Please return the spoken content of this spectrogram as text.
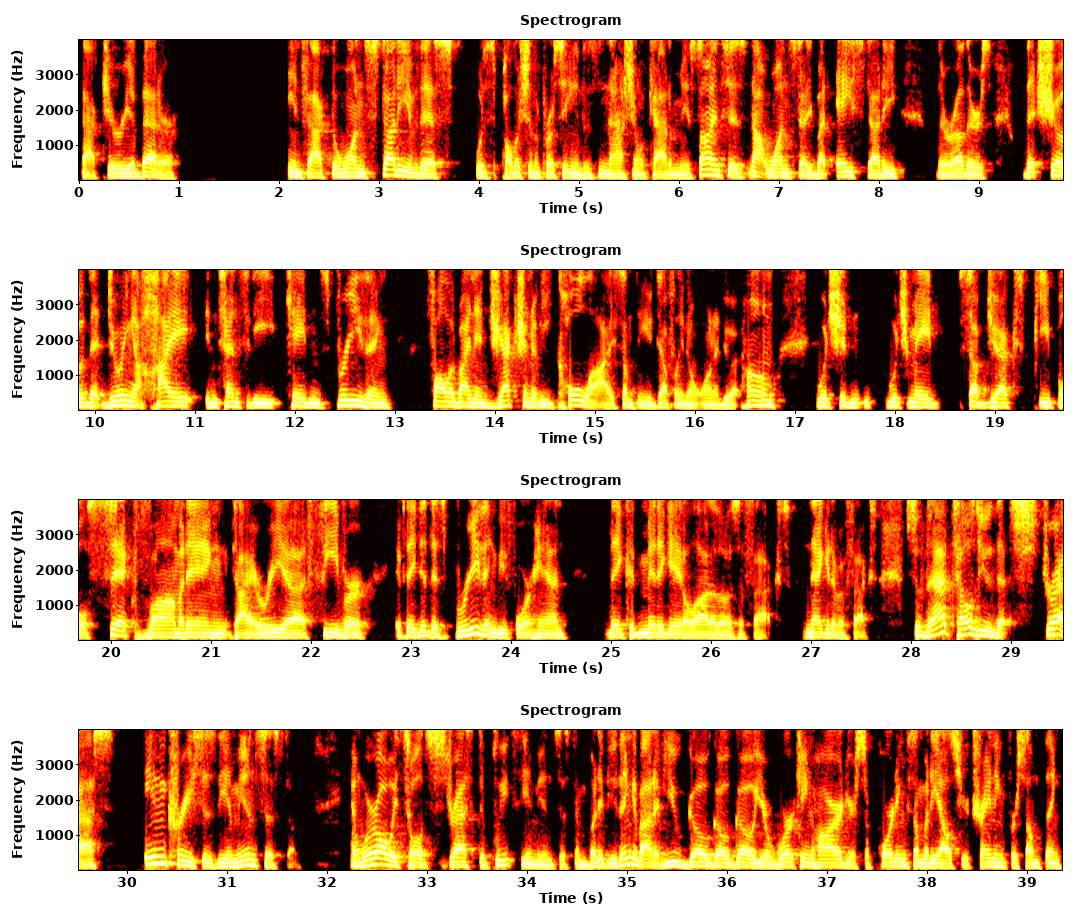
bacteria better. In fact, the one study of this was published in the Proceedings of the National Academy of Sciences, not one study, but a study there are others that showed that doing a high intensity cadence breathing followed by an injection of E. coli, something you definitely don't want to do at home, which should which made subjects, people sick, vomiting, diarrhea, fever. If they did this breathing beforehand, they could mitigate a lot of those effects, negative effects. So that tells you that stress increases the immune system. And we're always told stress depletes the immune system. But if you think about it, if you go, go, go, you're working hard, you're supporting somebody else, you're training for something.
